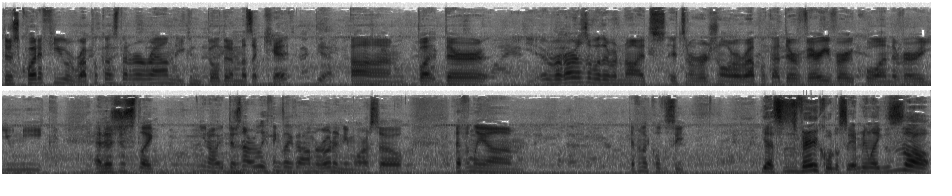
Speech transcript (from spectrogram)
There's quite a few replicas that are around that you can build them as a kit. yeah, Um, but they're, regardless of whether or not it's it's an original or a replica, they're very, very cool and they're very unique. And there's just like, you know, there's not really things like that on the road anymore. So, definitely, um, definitely cool to see. yes, this is very cool to see. I mean, like this is a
